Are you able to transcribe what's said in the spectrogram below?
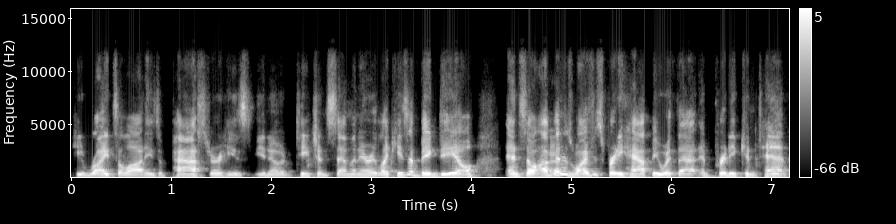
He writes a lot. He's a pastor. He's you know teaching seminary. Like he's a big deal. And so i bet his wife is pretty happy with that and pretty content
